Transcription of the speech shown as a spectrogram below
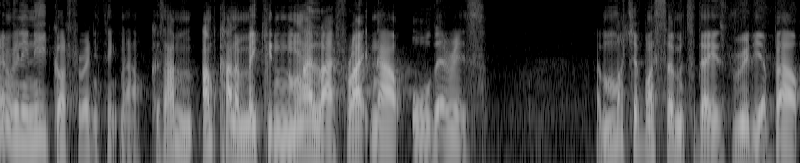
don't really need God for anything now, because I'm, I'm kind of making my life right now all there is. And much of my sermon today is really about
